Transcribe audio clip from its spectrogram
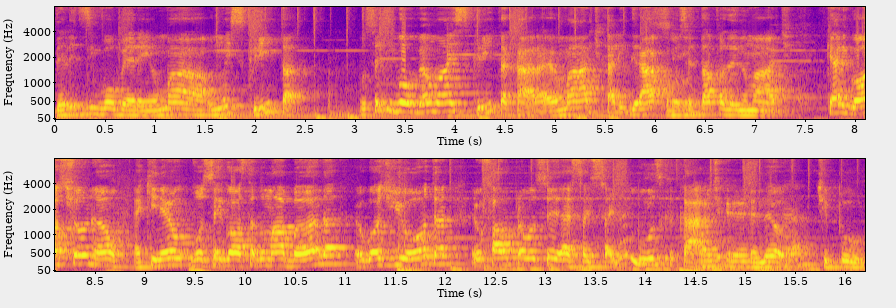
deles desenvolverem uma, uma escrita, você desenvolveu uma escrita, cara, é uma arte caligráfica, você tá fazendo uma arte. Quer goste ou não. É que nem eu- você gosta de uma banda, eu gosto de outra, eu falo pra você, essa, isso aí não é música, cara. Pode crer. Entendeu? É. Tipo,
